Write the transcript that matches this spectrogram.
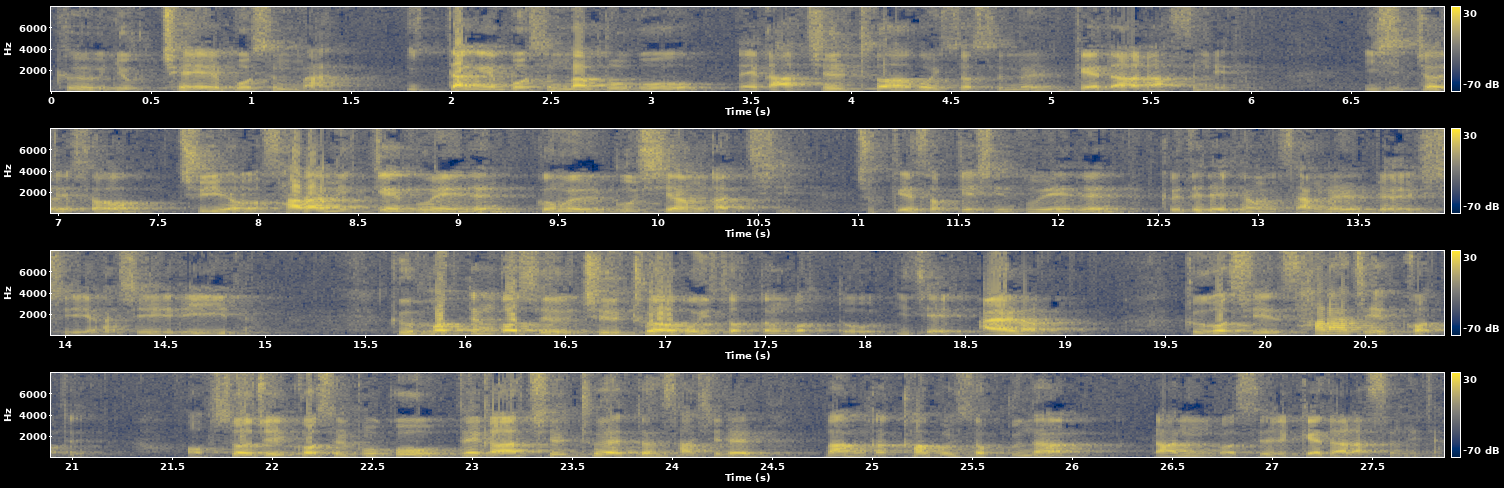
그 육체의 모습만, 이 땅의 모습만 보고 내가 질투하고 있었음을 깨달았습니다. 20절에서 주여 사람이 깬 후에는 꿈을 무시함 같이 주께서 깨신 후에는 그들의 형상을 멸시하시리이다. 그 헛된 것을 질투하고 있었던 것도 이제 알았고 그것이 사라질 것들, 없어질 것을 보고 내가 질투했던 사실을 망각하고 있었구나 라는 것을 깨달았습니다.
